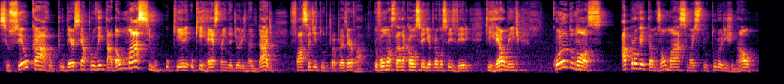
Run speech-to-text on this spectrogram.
Se o seu carro puder ser aproveitado ao máximo o que, o que resta ainda de originalidade, faça de tudo para preservar. Eu vou mostrar na carroceria para vocês verem que realmente, quando nós aproveitamos ao máximo a estrutura original,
